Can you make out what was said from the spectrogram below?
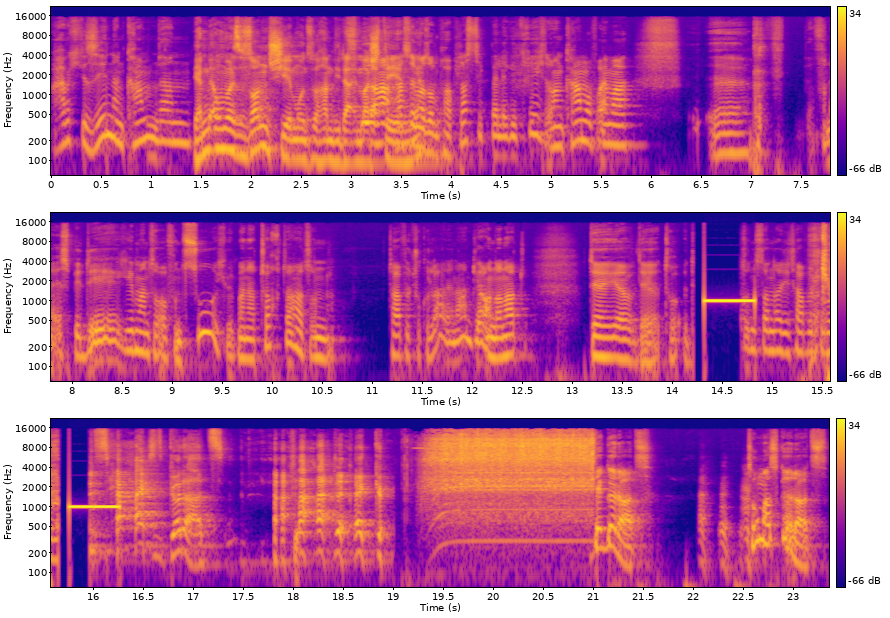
habe ich gesehen, dann kam dann Die haben ja auch mal so Sonnenschirme und so haben die da immer stehen. hast du immer ne? so ein paar Plastikbälle gekriegt und dann kam auf einmal äh, von der SPD jemand so auf uns zu, ich mit meiner Tochter, hat so eine Tafel Schokolade in der Hand, ja, und dann hat der hier, der, der uns dann da die Tafel Schokolade. heißt Götterz. Der Götterz. Thomas Götterz.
